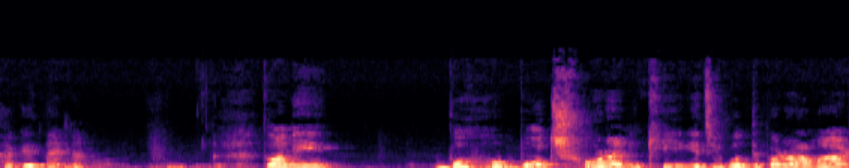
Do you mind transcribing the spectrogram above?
থাকে, তাই না? তো আমি বহু বছর আমি খেয়ে গেছি। বলতে পারো আমার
